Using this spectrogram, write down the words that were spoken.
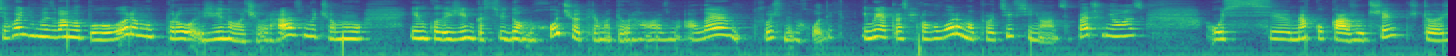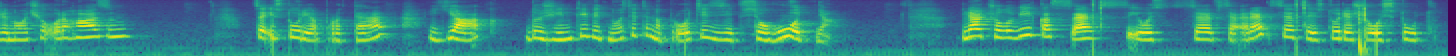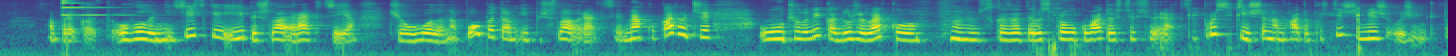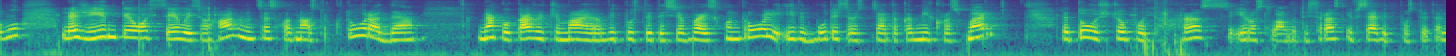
Сьогодні ми з вами поговоримо про жіночі оргазми, чому інколи жінка свідомо хоче отримати оргазм, але щось не виходить. І ми якраз проговоримо про ці всі нюанси. Перший нюанс, ось е, м'яко кажучи, що жіночий оргазм це історія про те, як до жінки відносяться на протязі всього дня. Для чоловіка секс і ось це вся ерекція це історія, що ось тут, наприклад, оголені сіськи і пішла ерекція, чи оголена попа там і пішла ерекція. М'яко кажучи, у чоловіка дуже легко сказати, спровокувати ось цю всю ерекцію. Простіше, набагато простіше, ніж у жінки. Тому для жінки ось цей весь організм це складна структура, де м'яко кажучи, має відпуститися весь контроль і відбутися ось ця така мікросмерть для того, щоб от раз і розслабитись, раз і все відпустити.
